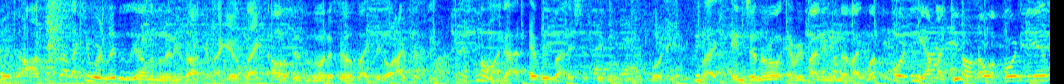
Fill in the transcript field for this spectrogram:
was awesome. It felt like you were literally on the Millennium Falcon. Like it was like, oh, this is what it feels like to go hyperspeed. Like, oh my God, everybody should see movies in 4DX. Like in general, everybody when they're like, what's 4D? I'm like, you don't know what 4D is?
